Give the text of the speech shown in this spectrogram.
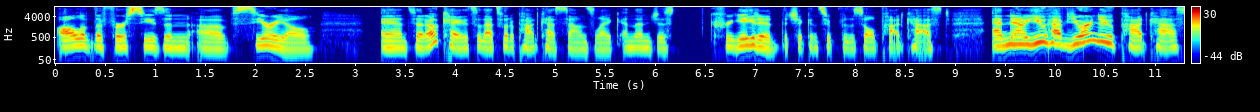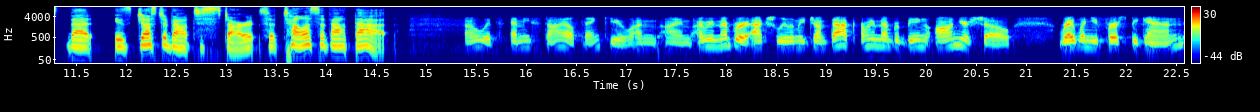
all of the first season of Serial and said, okay, so that's what a podcast sounds like. And then just created the Chicken Soup for the Soul podcast. And now you have your new podcast that is just about to start. So tell us about that. Oh, it's Emme style. Thank you. I'm I'm I remember actually, let me jump back. I remember being on your show right when you first began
